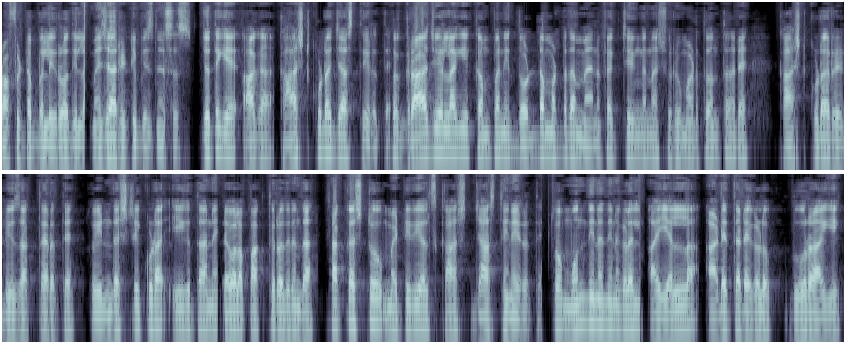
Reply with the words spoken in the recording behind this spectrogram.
ಪ್ರಾಫಿಟಬಲ್ ಇರೋದಿಲ್ಲ ಮೆಜಾರಿಟಿ ಬಿಸ್ನೆಸಸ್ ಜೊತೆಗೆ ಆಗ ಕಾಸ್ಟ್ ಕೂಡ ಜಾಸ್ತಿ ಇರುತ್ತೆ. ಗ್ರಾಜುಯಲ್ ಆಗಿ ಕಂಪನಿ ದೊಡ್ಡ ಮಟ್ಟದ ಮ್ಯಾನುಫ್ಯಾಕ್ಚರಿಂಗ್ ಅನ್ನ ಶುರು ಮಾಡ್ತು ಅಂತಂದ್ರೆ ಕಾಸ್ಟ್ ಕೂಡ ರೆಡ್ಯೂಸ್ ಆಗ್ತಾ ಇರುತ್ತೆ. ಇಂಡಸ್ಟ್ರಿ ಕೂಡ ಈಗ ತಾನೇ ಡೆವಲಪ್ ಆಗ್ತಿರೋದ್ರಿಂದ ಸಾಕಷ್ಟು ಮೆಟೀರಿಯಲ್ಸ್ ಕಾಸ್ಟ್ ಜಾಸ್ತಿನೇ ಇರುತ್ತೆ. ಸೊ ಮುಂದಿನ ದಿನಗಳಲ್ಲಿ ಆ ಎಲ್ಲ ಅಡೆತಡೆಗಳು ದೂರ ಆಗಿ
